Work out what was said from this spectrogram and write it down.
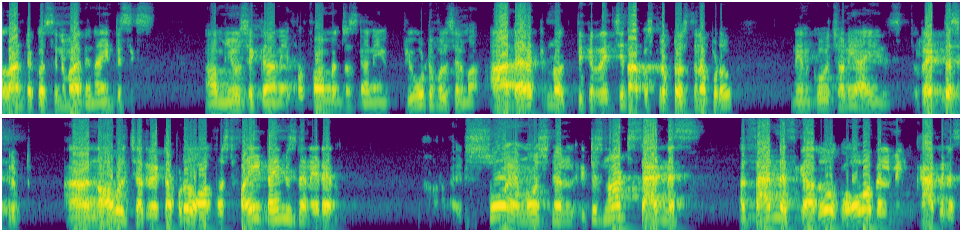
అలాంటి ఒక సినిమా అది నైన్టీ సిక్స్. ఆ మ్యూజిక్ కానీ పర్ఫార్మెన్సెస్ కానీ బ్యూటిఫుల్ సినిమా. ఆ డైరెక్టర్ దగ్గర నుంచి నాకు స్క్రిప్ట్ వస్తున్నప్పుడు నేను కూర్చొని ఐ రెడ్ ద స్క్రిప్ట్ ఆ నావెల్ చదివేటప్పుడు ఆల్మోస్ట్ ఫైవ్ టైమ్స్ నేను ఎడాను it's so emotional it is not sadness అది సాడ్నెస్ కాదు ఒక ఓవర్వెల్మింగ్ హ్యాపీనెస్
